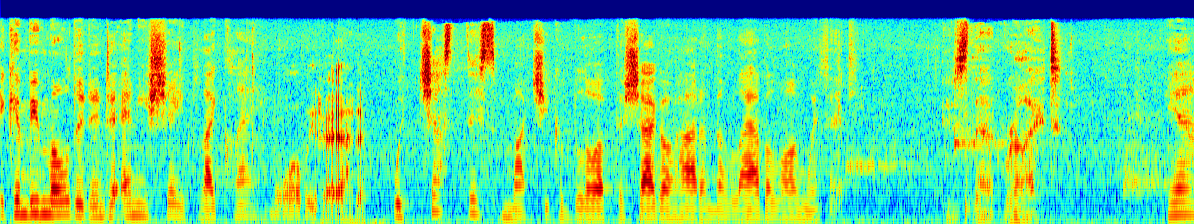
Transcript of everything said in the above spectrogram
It can be molded into any shape, like clay. Muoviräjähde. With just this much, you could blow up the Shagohod and the lab along with it. Is that right? Yeah,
